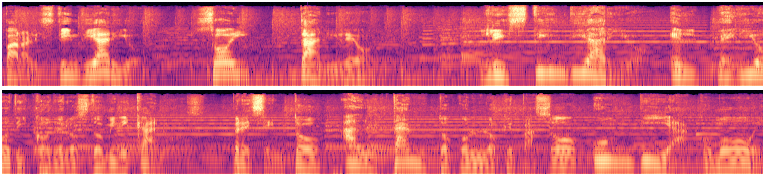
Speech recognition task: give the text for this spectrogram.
Para Listín Diario, soy Dani León. Listín Diario, el periódico de los dominicanos, presentó al tanto con lo que pasó un día como hoy.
